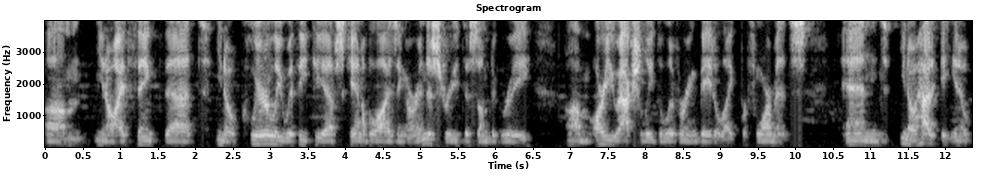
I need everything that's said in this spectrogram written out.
Um, you know, I think that, you know, clearly with ETFs cannibalizing our industry to some degree, um, are you actually delivering beta like performance? And, you know, how, you know,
